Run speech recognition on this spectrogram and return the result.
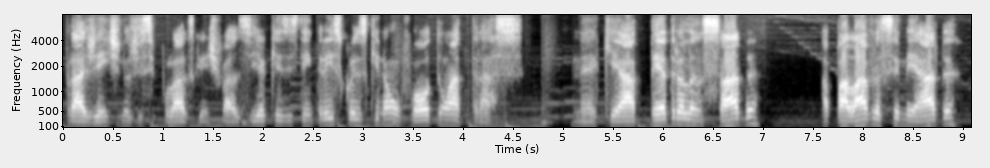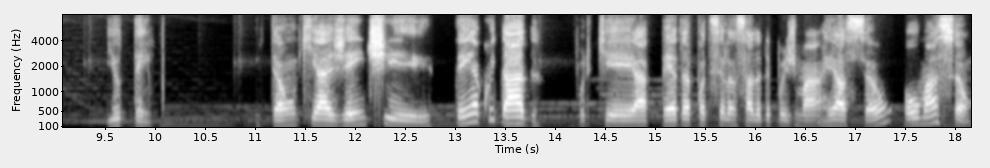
pra gente nos discipulados que a gente fazia, que existem três coisas que não voltam atrás, né? Que é a pedra lançada, a palavra semeada e o tempo. Então que a gente tenha cuidado, porque a pedra pode ser lançada depois de uma reação ou uma ação.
